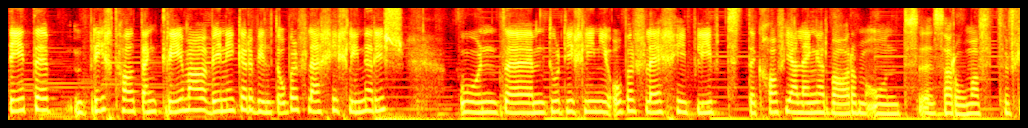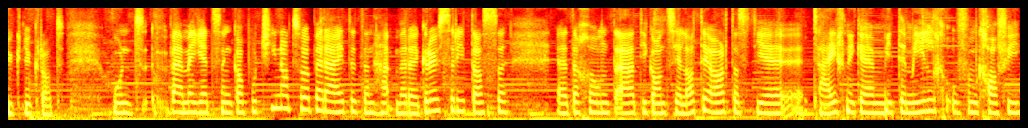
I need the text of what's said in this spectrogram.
dort bricht halt dann die Crema weniger, weil die Oberfläche kleiner ist. Und ähm, durch die kleine Oberfläche bleibt der Kaffee auch länger warm und äh, das Aroma verfliegt nicht gerade. Und wenn man jetzt einen Cappuccino zubereitet, dann hat man eine größere Tasse. Äh, da kommt auch die ganze Latteart, also die äh, Zeichnungen mit der Milch auf dem Kaffee,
